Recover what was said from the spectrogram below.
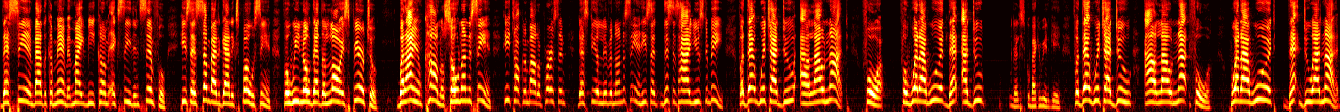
that sin by the commandment might become exceeding sinful. He says, somebody got exposed sin. For we know that the law is spiritual, but I am carnal, sold under sin. He talking about a person that's still living under sin. He said, This is how I used to be. For that which I do, I allow not. For for what I would, that I do. Let's go back and read again. For that which I do, I allow not for. What I would, that do I not.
